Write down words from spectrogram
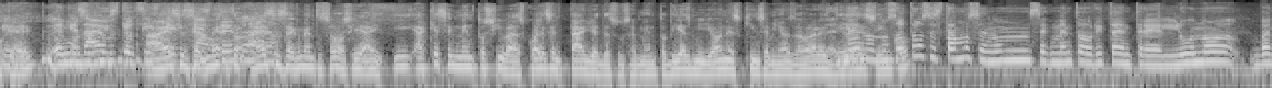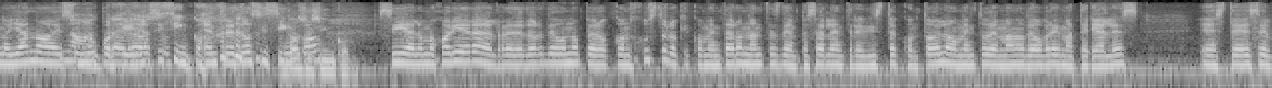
que Ok. hemos sabemos visto. que existe. A ese claro. segmento, a ese segmento solo sí hay. ¿Y a qué segmento sí vas? ¿Cuál es el target de su segmento? ¿10 millones, 15 millones de dólares, 10, Bueno, 5? nosotros estamos en un segmento ahorita entre el 1, bueno, ya no es No, 1 entre porque ya dos y son- cinco. Entre 2 y 5. 2 y 5. Sí, a lo mejor ya era alrededor de uno, pero con justo lo que comentaron antes de empezar la entrevista, con todo el aumento de mano de obra y materiales, este ese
